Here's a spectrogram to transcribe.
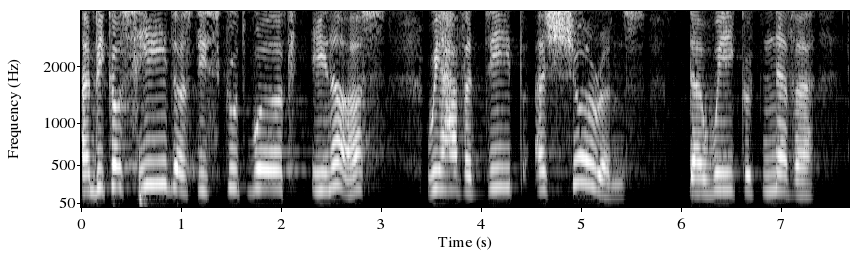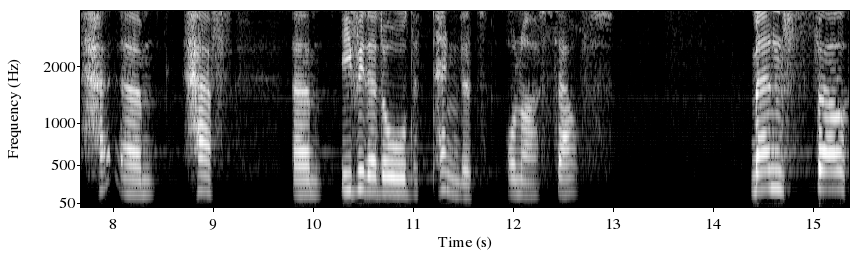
And because He does this good work in us, we have a deep assurance that we could never ha- um, have um, even at all depended on ourselves. Man fell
